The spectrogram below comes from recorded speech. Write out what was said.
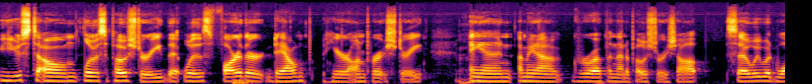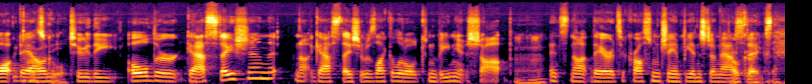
used to own Lewis Upholstery that was farther down here on Pruitt Street, and I mean I grew up in that upholstery shop. So we would walk down cool. to the older gas station. That, not gas station. It was like a little convenience shop. Mm-hmm. It's not there. It's across from Champions Gymnastics. okay.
